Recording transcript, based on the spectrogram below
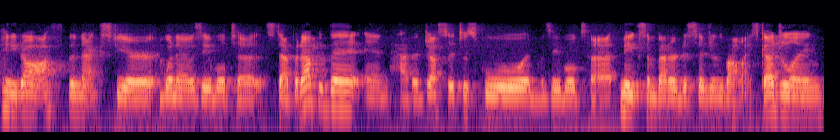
paid off the next year when I was able to step it up a bit and had adjusted to school and was able to make some better decisions about my scheduling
